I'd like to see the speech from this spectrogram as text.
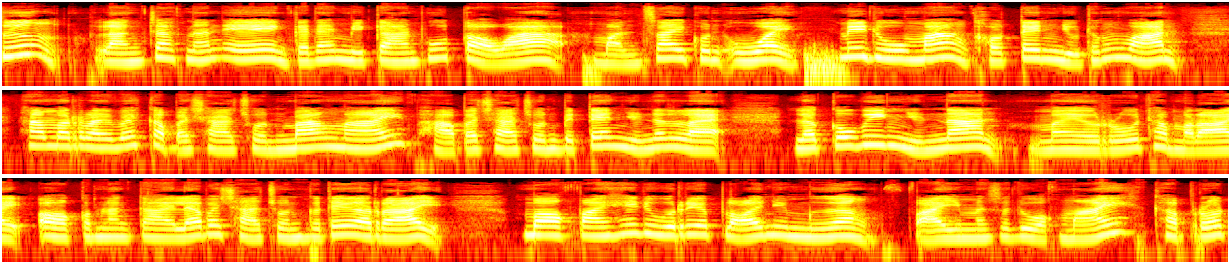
ซึ่งหลังจากนั้นเองก็ได้มีการพูดต่อว่าหมันไส้คนอวย ไม่ดูมั่งเขาเต้นอยู่ทั้งวันทำอะไรไว้กับประชาชนบ้างไหมพาประชาชนไปเต้นอยู่นั่นแหละ แล้วก็วิ่งอยู่นั่น ไม่รู้ทำอะไรออกกำลังกายแล้วประชาชนเขาได้อะไร บอกไปให้ดูเรียบร้อยในเมือง ไฟมันสะดวกไหมขับรถ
